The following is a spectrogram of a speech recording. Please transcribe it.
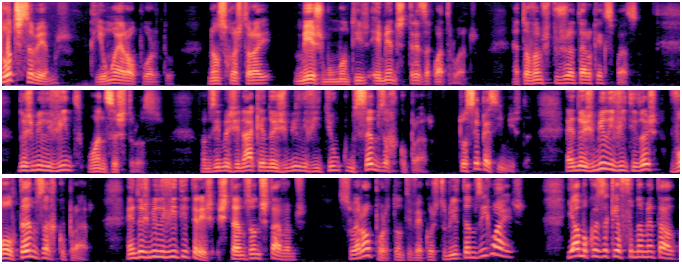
Todos sabemos que um aeroporto não se constrói, mesmo um Montijo, em menos de 3 a 4 anos. Então vamos projetar o que é que se passa. 2020, um ano desastroso. Vamos imaginar que em 2021 começamos a recuperar. Estou a ser pessimista. Em 2022 voltamos a recuperar. Em 2023 estamos onde estávamos. Se o aeroporto não estiver construído, estamos iguais. E há uma coisa que é fundamental.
